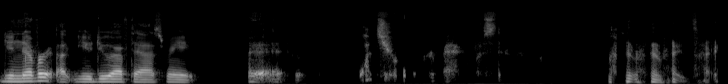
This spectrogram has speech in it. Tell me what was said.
You never. Uh, you do have to ask me. Uh, what's your quarterback list? right. Sorry.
